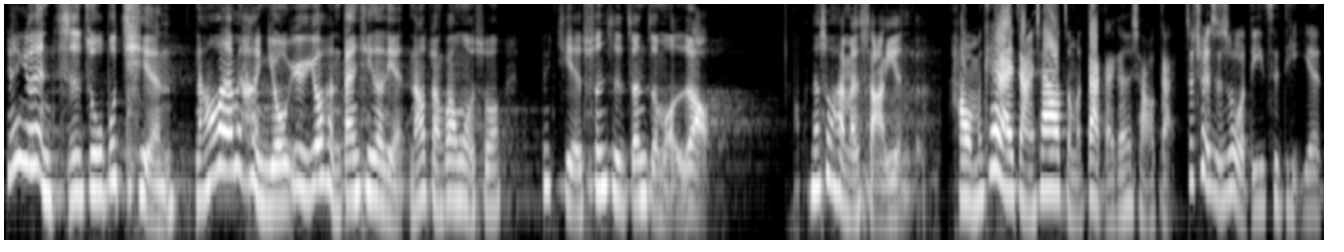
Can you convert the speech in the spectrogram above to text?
因为有点执着不前，然后他们很犹豫又很担心的脸，然后转过来问我说：“姐，顺时针怎么绕？”那时候还蛮傻眼的。好，我们可以来讲一下要怎么大改跟小改，这确实是我第一次体验，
